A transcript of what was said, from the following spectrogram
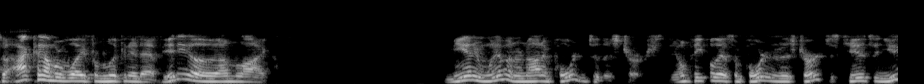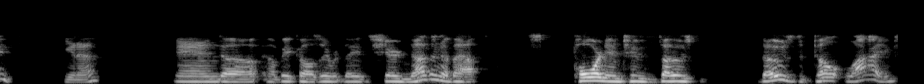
So I come away from looking at that video, I'm like, men and women are not important to this church. The only people that's important to this church is kids and youth, you know, and uh, because they they shared nothing about pouring into those those adult lives.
